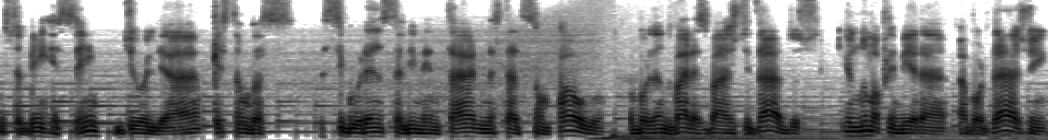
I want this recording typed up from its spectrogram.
Isso é bem recente de olhar a questão das segurança alimentar no estado de São Paulo, abordando várias bases de dados. E numa primeira abordagem,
